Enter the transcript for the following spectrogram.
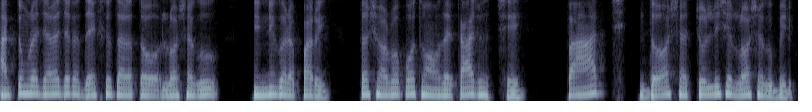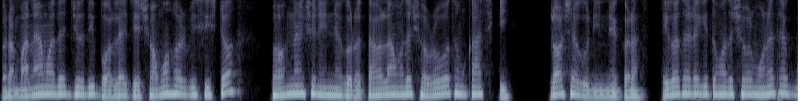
আর তোমরা যারা যারা দেখছ, তারা তো লসাগু নির্ণয় করা পারোই। তো সর্বপ্রথম আমাদের কাজ হচ্ছে পাঁচ, দশ আর চল্লিশের লসাগু বের করা। মানে আমাদের যদি বলে যে সমহর বিশিষ্ট ভগ্নাংশ নির্ণয় করো, তাহলে আমাদের সর্বপ্রথম কাজ কি? লসাগু নির্ণয় করা। এই কথাটা কি তোমাদের সবার মনে থাকব?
